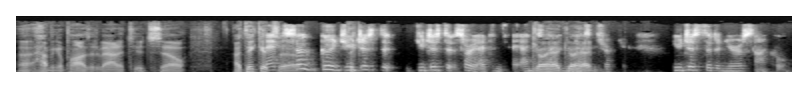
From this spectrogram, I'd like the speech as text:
uh, having a positive attitude. So I think it's That's so good. You just you just sorry, I didn't. I go ahead. Go ahead. You. you just did a neurocycle.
